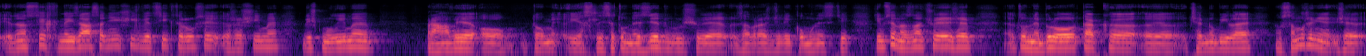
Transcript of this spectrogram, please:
jedna z těch nejzásadnějších věcí, kterou si řešíme, když mluvíme právě o tom, jestli se to nezjednodušuje, zavraždili komunisti. Tím se naznačuje, že to nebylo tak eh, černobílé. No samozřejmě, že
